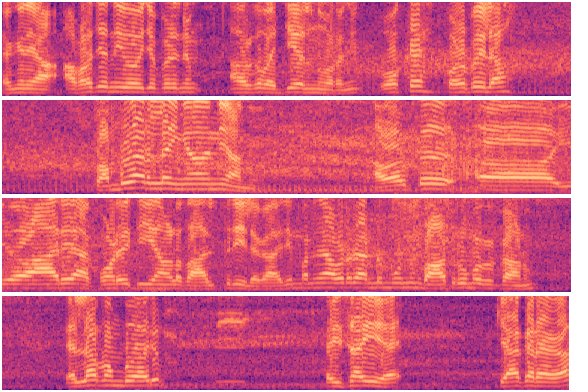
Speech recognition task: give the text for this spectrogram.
എങ്ങനെയാ അവിടെ ചെന്ന് ചോദിച്ചപ്പോഴത്തേനും അവർക്ക് പറ്റിയാലെന്ന് പറഞ്ഞു ഓക്കെ കുഴപ്പമില്ല പമ്പുകാരെല്ലാം ഇങ്ങനെ തന്നെയാണ് അവർക്ക് ആ, ഈ ആരെയും അക്കോമഡേറ്റ് ചെയ്യാനുള്ള താല്പര്യമില്ല കാര്യം പറഞ്ഞാൽ അവിടെ രണ്ടും മൂന്നും ബാത്റൂമൊക്കെ കാണും എല്ലാ പമ്പുകാരും ऐसा ही है क्या करेगा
